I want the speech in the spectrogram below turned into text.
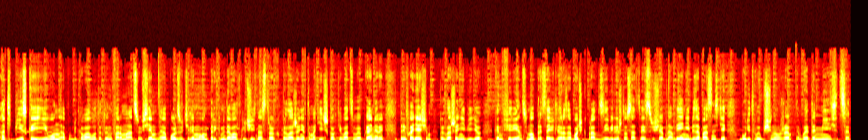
отпиской, и он опубликовал вот эту информацию. Всем э, пользователям он порекомендовал включить в настройках приложения автоматическую активацию веб-камеры при входящем приглашении в видеоконференцию. Но представители разработчика, правда, заявили, что соответствующее обновление безопасности будет выпущено уже в этом месяце.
